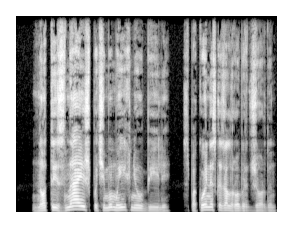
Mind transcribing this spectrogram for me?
— Но ты знаешь, почему мы их не убили, — спокойно сказал Роберт Джордан.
